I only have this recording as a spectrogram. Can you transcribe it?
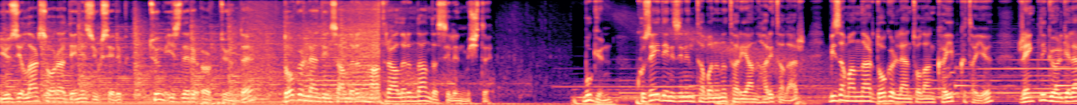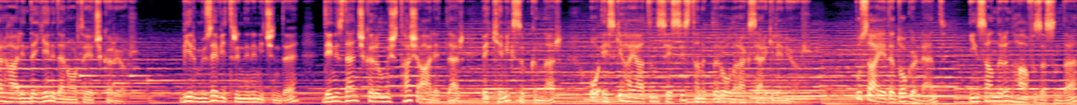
Yüzyıllar sonra deniz yükselip tüm izleri örttüğünde Doggerland insanların hatıralarından da silinmişti. Bugün Kuzey Denizi'nin tabanını tarayan haritalar bir zamanlar Doggerland olan kayıp kıtayı renkli gölgeler halinde yeniden ortaya çıkarıyor. Bir müze vitrininin içinde denizden çıkarılmış taş aletler ve kemik zıpkınlar o eski hayatın sessiz tanıkları olarak sergileniyor. Bu sayede Doggerland, insanların hafızasında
